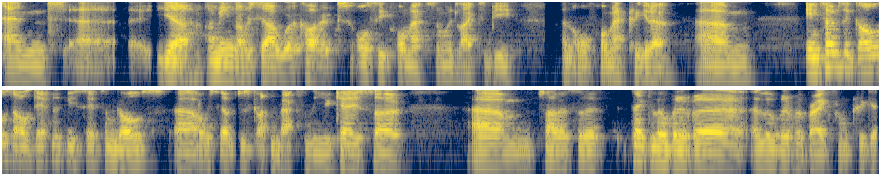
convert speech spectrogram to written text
and uh, yeah, I mean, obviously, I work hard at all three formats and would like to be an all format cricketer. Um, in terms of goals, I'll definitely set some goals. Uh, obviously, I've just gotten back from the UK, so um, trying to sort of take a little bit of a, a little bit of a break from cricket,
